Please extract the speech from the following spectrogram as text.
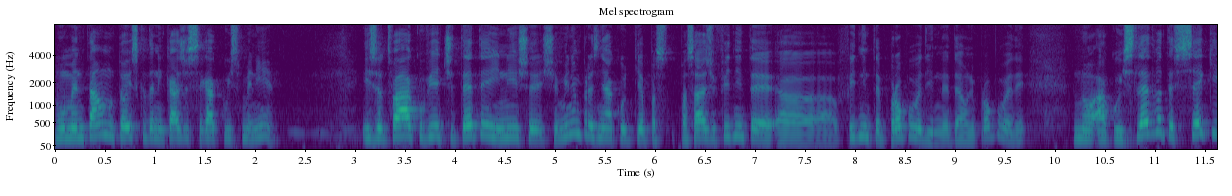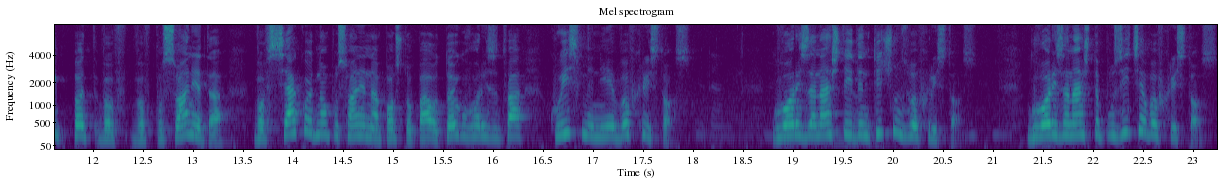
моментално Той иска да ни каже сега кои сме ние. И затова, ако вие четете и ние ще, ще минем през някои от тия пас- пасажи в идните, в идните проповеди, неделни проповеди, но ако изследвате всеки път в, в посланията, във всяко едно послание на апостол Павел, той говори за това, кои сме ние в Христос. Говори за нашата идентичност в Христос. Говори за нашата позиция в Христос.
